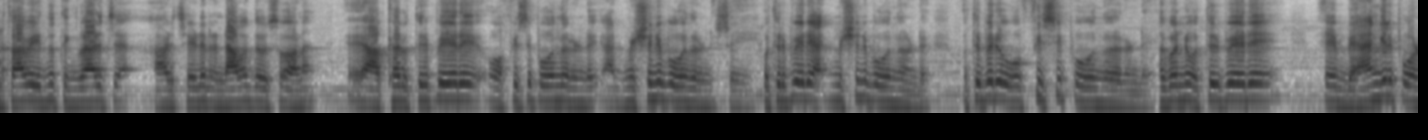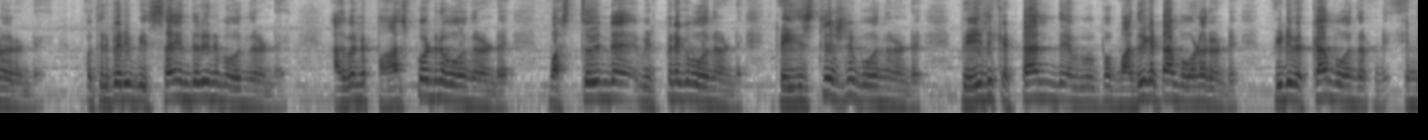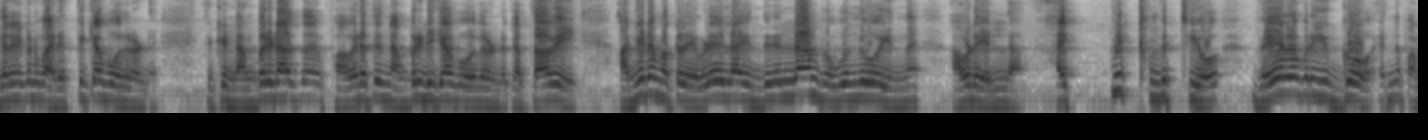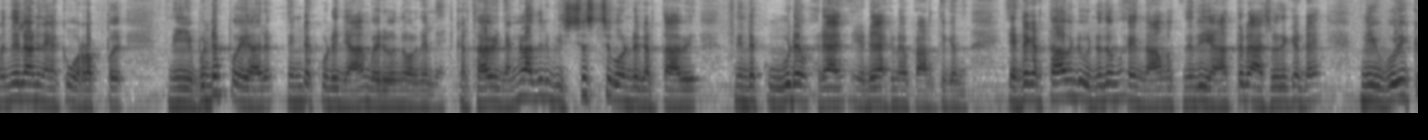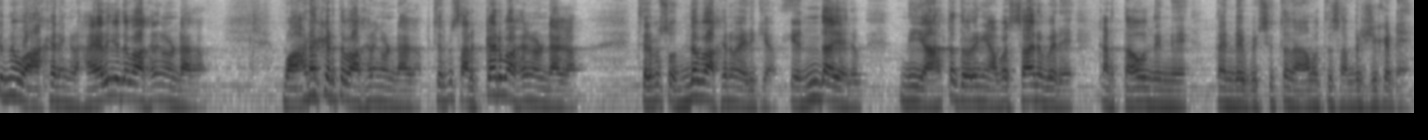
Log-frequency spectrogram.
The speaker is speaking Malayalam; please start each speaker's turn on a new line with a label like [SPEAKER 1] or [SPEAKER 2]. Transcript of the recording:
[SPEAKER 1] കർത്താവ് ഇന്ന് തിങ്കളാഴ്ച ആഴ്ചയുടെ രണ്ടാമത്തെ ദിവസമാണ് ആൾക്കാർ ഒത്തിരി പേര് ഓഫീസിൽ പോകുന്നവരുണ്ട് അഡ്മിഷന് പോകുന്നവരുണ്ട്. ഒത്തിരി പേര് അഡ്മിഷന് പോകുന്നവരുണ്ട് ഒത്തിരി പേര് ഓഫീസിൽ പോകുന്നവരുണ്ട് അതുപോലെ തന്നെ ഒത്തിരി പേര് ബാങ്കിൽ പോകുന്നവരുണ്ട് ഒത്തിരി പേര് വിസ ഇന്റർവ്യൂവിന് പോകുന്നവരുണ്ട് അതുപോലെ തന്നെ പാസ്പോർട്ടിന് പോകുന്നവരുണ്ട് വസ്തുവിന്റെ വിൽപ്പനയ്ക്ക് പോകുന്നവരുണ്ട് രജിസ്ട്രേഷന് പോകുന്നവരുണ്ട് വെയിൽ കെട്ടാൻ മതിൽ കെട്ടാൻ പോകുന്നവരുണ്ട് വീട് വെക്കാൻ പോകുന്നവരുണ്ട്. എഞ്ചിനീയറെ കൊണ്ട് വരപ്പിക്കാൻ പോകുന്നവരുണ്ട്. എനിക്ക് നമ്പറിടാത്ത ഭവനത്തിൽ നമ്പർ ഇടിക്കാൻ പോകുന്നവരുണ്ട്. കർത്താവേ അങ്ങയുടെ മക്കൾ എവിടെയെല്ലാം എന്തിനെല്ലാം പോകുന്നുവോ ഇന്ന് അവിടെയെല്ലാം ഐ ക്വിക്ക് കം വിത്ത് യോ വേർ എവർ യു ഗോ എന്ന് പറഞ്ഞതിലാണ് ഞങ്ങൾക്ക് ഉറപ്പ്. നീ എവിടെ പോയാലും നിന്റെ കൂടെ ഞാൻ വരുമെന്ന് പറഞ്ഞല്ലേ? കർത്താവ് ഞങ്ങൾ അതിൽ വിശ്വസിച്ചുകൊണ്ട് കർത്താവ് നിന്റെ കൂടെ വരാൻ ഇടയാക്കണമെന്ന് പ്രാർത്ഥിക്കുന്നു. എന്റെ കർത്താവിന്റെ ഉന്നതമായ നാമത്തിന്റെ യാത്ര ആസ്വദിക്കട്ടെ. നീ ഉപയോഗിക്കുന്ന വാഹനങ്ങൾ ഹയർ ചെയ്ത വാഹനങ്ങളുണ്ടാകാം വാടകെടുത്ത വാഹനങ്ങളുണ്ടാകാം ചിലപ്പോൾ സർക്കാർ വാഹനങ്ങളുണ്ടാകാം ചിലപ്പോൾ സ്വന്തം വാഹനമായിരിക്കാം. എന്തായാലും നീ യാത്ര തുടങ്ങി അവസാനം വരെ കർത്താവ് നിന്നെ തന്റെ വിശുദ്ധ നാമത്തിൽ സംരക്ഷിക്കട്ടെ.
